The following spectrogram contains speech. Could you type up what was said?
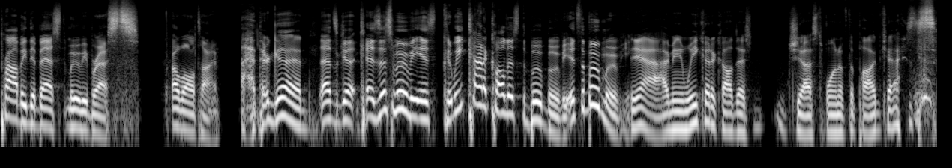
probably the best movie breasts of all time. They're good. That's good because this movie is. Could we kind of call this the boob movie? It's the boob movie. Yeah, I mean, we could have called this just one of the podcasts.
